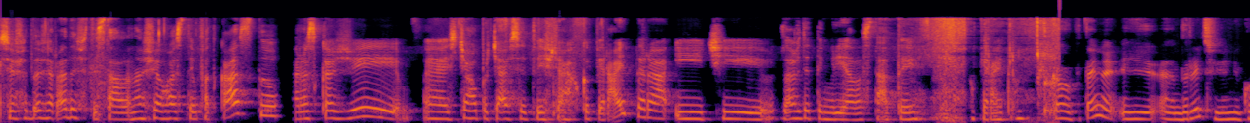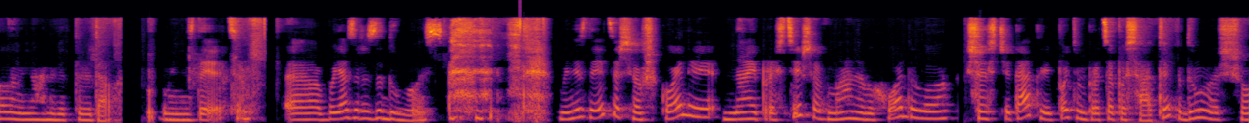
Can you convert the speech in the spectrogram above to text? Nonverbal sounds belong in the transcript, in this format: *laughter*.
Ксюша, дуже рада, що ти стала нашою гостею подкасту. Розкажи, е, з чого почався твій шлях копірайтера, і чи завжди ти мріяла стати копірайтером? Цікаве питання, і, е, до речі, я ніколи на нього не відповідала. Мені здається. Е, бо я зараз задумалась. *laughs* Мені здається, що в школі найпростіше в мене виходило щось читати і потім про це писати. Думала, що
